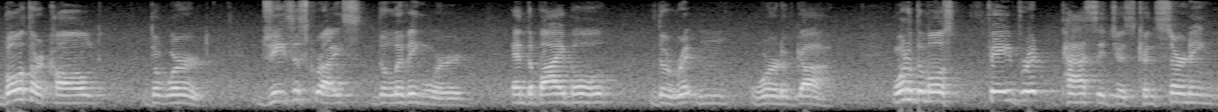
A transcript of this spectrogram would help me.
Both are called the Word. Jesus Christ, the living Word, and the Bible, the written Word of God. One of the most favorite passages concerning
